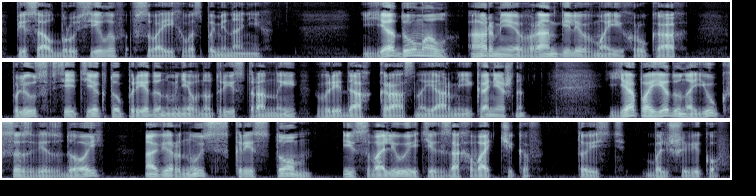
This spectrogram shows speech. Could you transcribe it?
— писал Брусилов в своих воспоминаниях. «Я думал, армия Врангеля в моих руках, плюс все те, кто предан мне внутри страны, в рядах Красной Армии, конечно. Я поеду на юг со звездой, а вернусь с крестом и свалю этих захватчиков, то есть большевиков.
